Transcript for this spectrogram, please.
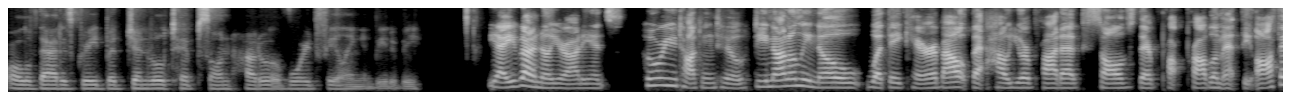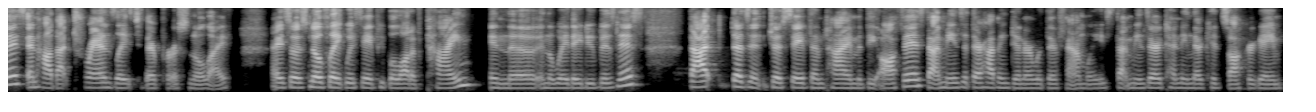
all of that is great, but general tips on how to avoid failing in B2B. Yeah, you've got to know your audience who are you talking to? Do you not only know what they care about, but how your product solves their pro- problem at the office and how that translates to their personal life? Right. So Snowflake, we save people a lot of time in the in the way they do business that doesn't just save them time at the office. That means that they're having dinner with their families. That means they're attending their kids' soccer game.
